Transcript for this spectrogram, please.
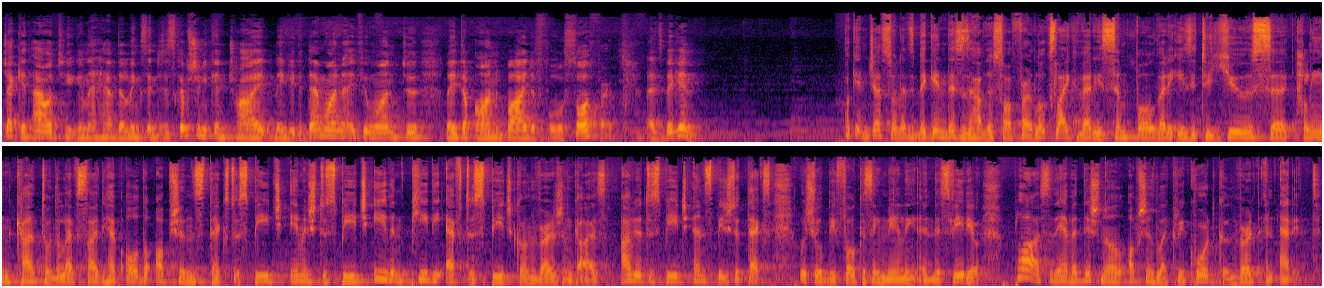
check it out you're gonna have the links in the description. You can try maybe the demo one if you want to later on buy the full software. Let's begin Okay, just so let's begin. This is how the software looks like. Very simple, very easy to use, uh, clean cut. On the left side, you have all the options, text to speech, image to speech, even PDF to speech conversion, guys. Audio to speech and speech to text, which we'll be focusing mainly in this video. Plus, they have additional options like record, convert, and edit.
